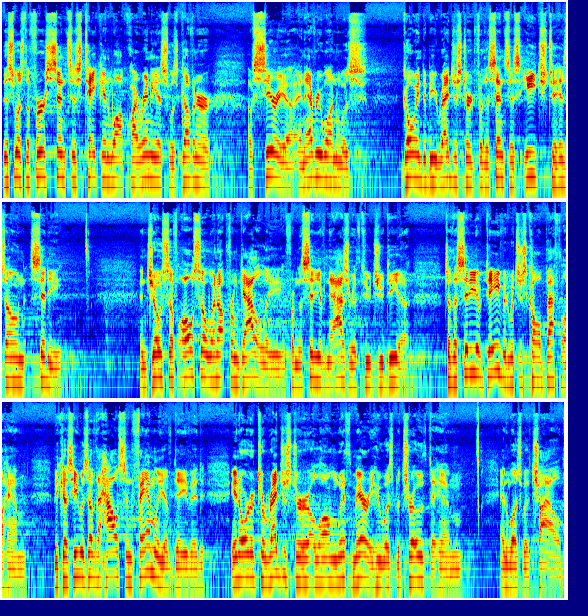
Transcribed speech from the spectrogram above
This was the first census taken while Quirinius was governor of Syria, and everyone was going to be registered for the census, each to his own city. And Joseph also went up from Galilee, from the city of Nazareth to Judea, to the city of David, which is called Bethlehem because he was of the house and family of David, in order to register along with Mary, who was betrothed to him and was with child.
